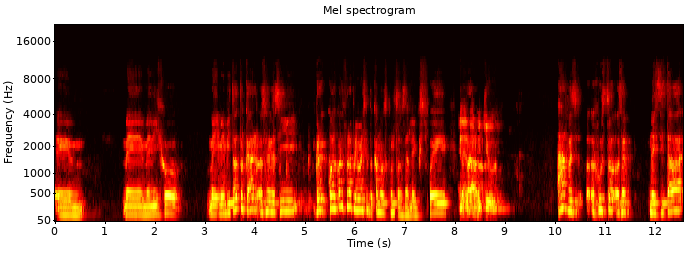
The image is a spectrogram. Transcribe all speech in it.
eh, me, me dijo, me, me invitó a tocar, o sea, así, creo- ¿cuál- ¿cuándo fue la primera vez que tocamos juntos, Alex? Fue... En el para- barbecue. Ah, pues justo, o sea, necesitaba,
